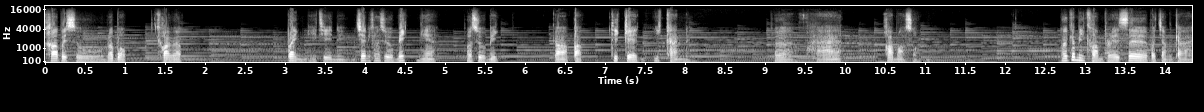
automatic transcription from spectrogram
เข้าไปสู่ระบบคอยมาเปล่งอีกทีหนึ่ง เช่นเข้าสู่มิกเนี่ยเข้าสู่มิกก็ปรับที่เกณฑ์อีกครั้งหนึ่ง เพื่อหาความเหมาะสม แล้วก็มีคอมเพรสเซอร์ประจำการ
